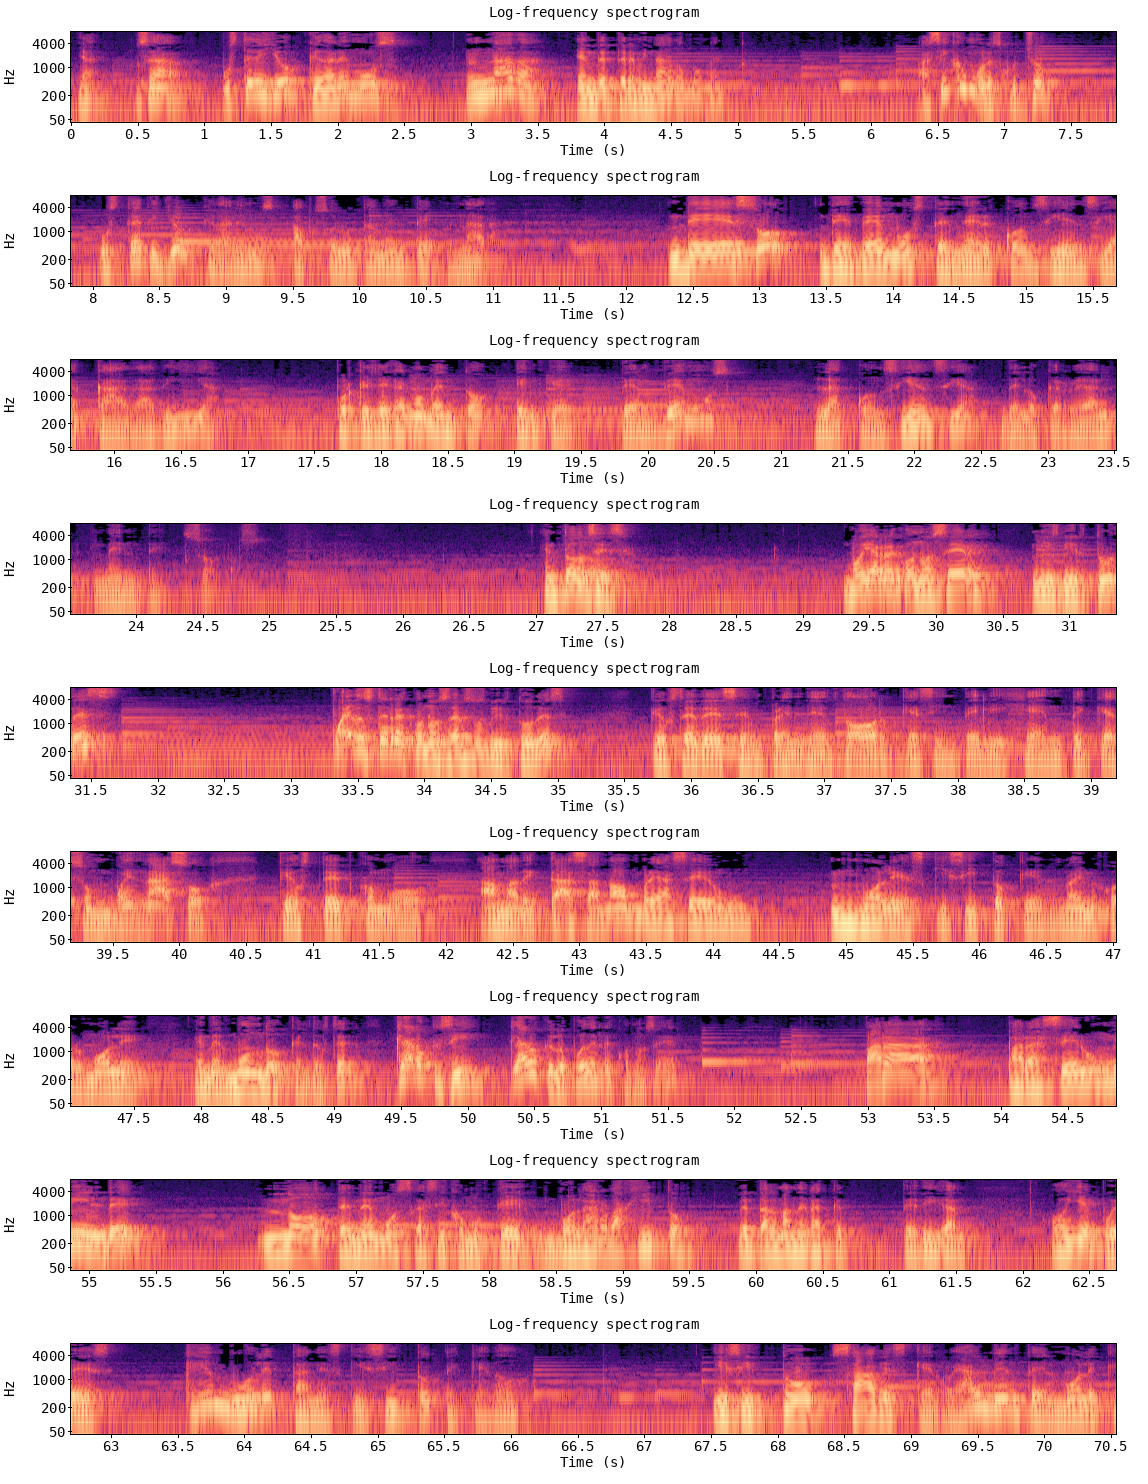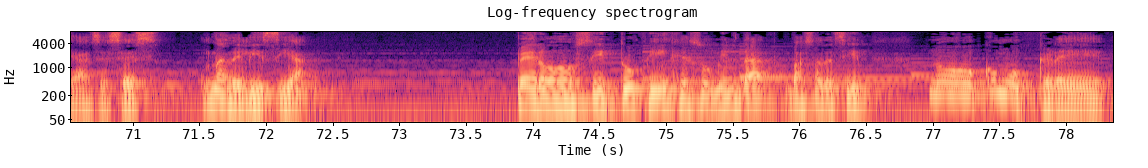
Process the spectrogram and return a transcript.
¿Ya? O sea, usted y yo quedaremos nada en determinado momento. Así como lo escuchó, usted y yo quedaremos absolutamente nada. De eso debemos tener conciencia cada día, porque llega el momento en que perdemos la conciencia de lo que realmente somos. Entonces, voy a reconocer mis virtudes. ¿Puede usted reconocer sus virtudes? Que usted es emprendedor, que es inteligente, que es un buenazo, que usted como ama de casa, no hombre, hace un mole exquisito, que no hay mejor mole en el mundo que el de usted. Claro que sí, claro que lo puede reconocer. Para, para ser humilde, no tenemos así como que volar bajito, de tal manera que te digan, oye pues, ¿qué mole tan exquisito te quedó? Y si tú sabes que realmente el mole que haces es una delicia, pero si tú finges humildad, vas a decir, no, ¿cómo cree?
